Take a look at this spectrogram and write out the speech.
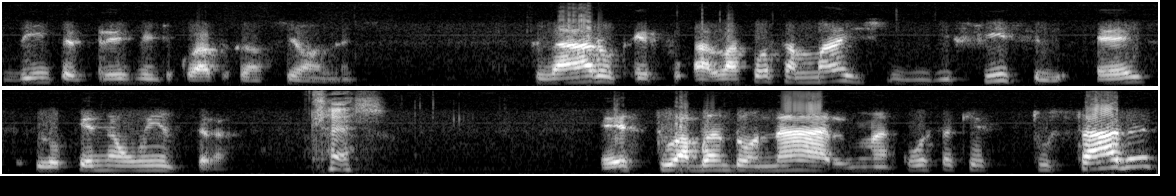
23, 24 canciones. Claro que la cosa más difícil es lo que no entra. Claro. Es tu abandonar una cosa que tú sabes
